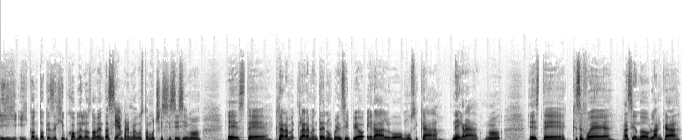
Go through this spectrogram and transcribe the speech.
y, con toques de hip hop de los 90 siempre me gustó muchísimo. Este, claram- claramente en un principio era algo música negra, ¿no? Este, que se fue haciendo blanca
